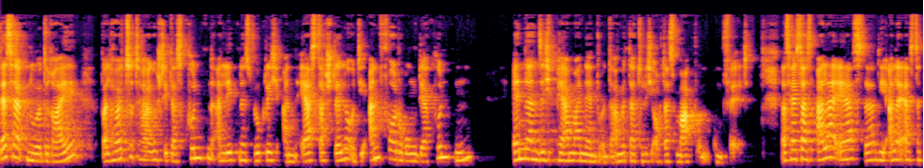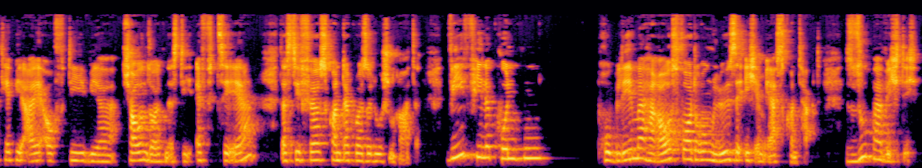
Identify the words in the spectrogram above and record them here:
deshalb nur drei, weil heutzutage steht das Kundenerlebnis wirklich an erster Stelle und die Anforderungen der Kunden ändern sich permanent und damit natürlich auch das Marktumfeld. Das heißt, das allererste, die allererste KPI, auf die wir schauen sollten, ist die FCR, das ist die First Contact Resolution Rate. Wie viele Kunden Probleme, Herausforderungen löse ich im Erstkontakt? Super wichtig.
